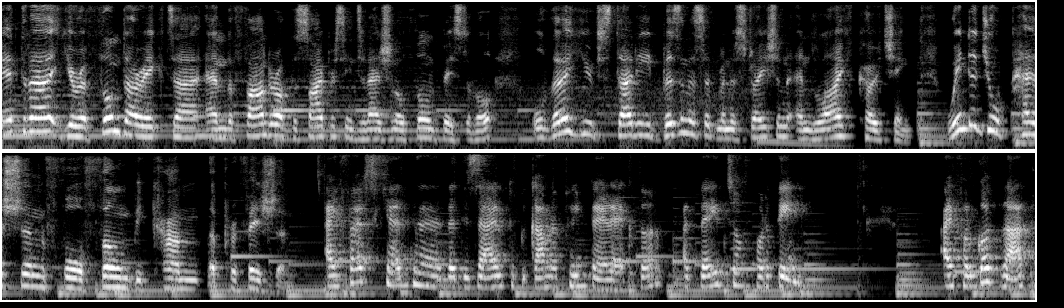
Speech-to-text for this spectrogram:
Petra, you're a film director and the founder of the Cyprus International Film Festival. Although you've studied business administration and life coaching, when did your passion for film become a profession? I first had uh, the desire to become a film director at the age of 14. I forgot that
